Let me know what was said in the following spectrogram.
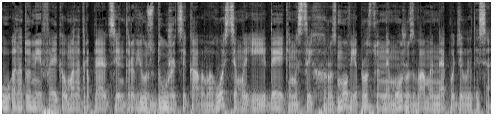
У анатомії фейка у мене трапляються інтерв'ю з дуже цікавими гостями, і деякими з цих розмов я просто не можу з вами не поділитися.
